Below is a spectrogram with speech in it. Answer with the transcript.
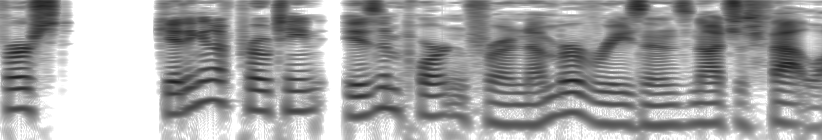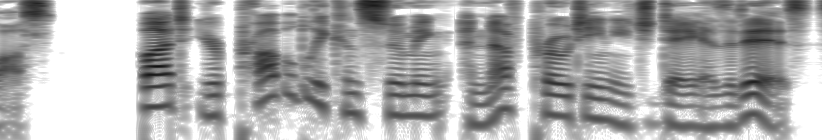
First, getting enough protein is important for a number of reasons, not just fat loss. But you're probably consuming enough protein each day as it is.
